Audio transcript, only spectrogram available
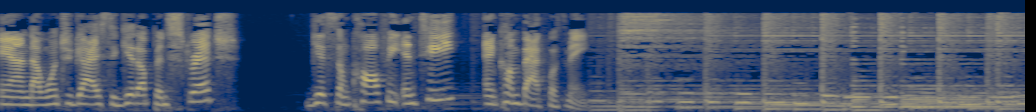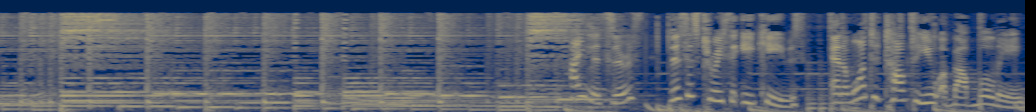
and I want you guys to get up and stretch, get some coffee and tea, and come back with me. Listeners, this is Teresa E. Keeves, and I want to talk to you about bullying.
